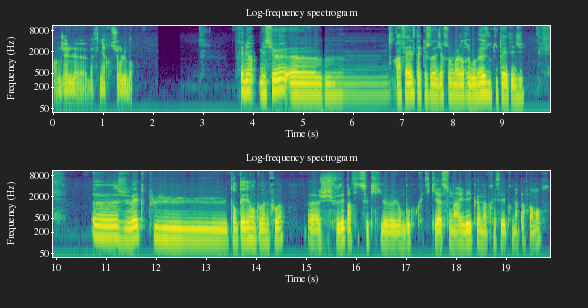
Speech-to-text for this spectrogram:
Angel euh, va finir sur le banc. Très bien, messieurs. Euh... Raphaël, tu as quelque chose à dire sur le match d'André Gomez ou tout a été dit? Euh, Je vais être plus tempéré encore une fois. Euh, je faisais partie de ceux qui l'ont beaucoup critiqué à son arrivée comme après ses premières performances.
